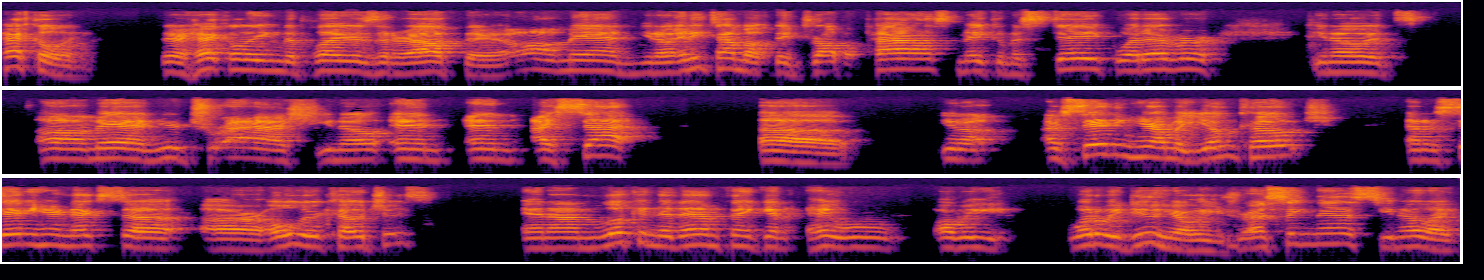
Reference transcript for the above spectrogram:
heckling. They're heckling the players that are out there. Oh man, you know, anytime they drop a pass, make a mistake, whatever, you know, it's oh man, you're trash, you know. And and I sat, uh, you know, I'm standing here. I'm a young coach, and I'm standing here next to our older coaches, and I'm looking to them, thinking, hey, well, are we what do we do here? Are we addressing this? You know, like,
